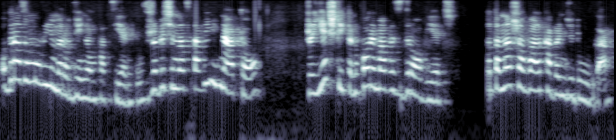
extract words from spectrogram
od razu mówimy rodzinom pacjentów, żeby się nastawili na to, że jeśli ten chory ma wyzdrowieć, to ta nasza walka będzie długa.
